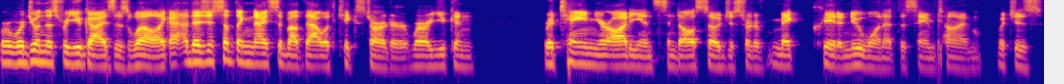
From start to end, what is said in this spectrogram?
we're, we're doing this for you guys as well. Like I, there's just something nice about that with Kickstarter where you can retain your audience and also just sort of make create a new one at the same time, which is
